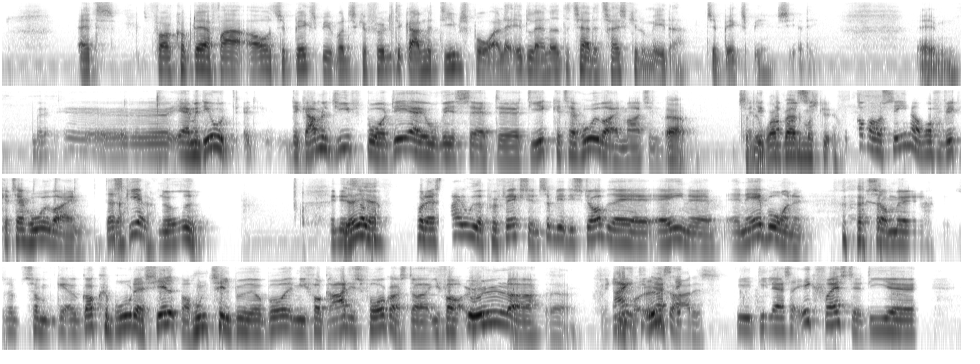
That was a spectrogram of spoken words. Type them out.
at for at komme derfra over til Bixby, hvor de skal følge det gamle Deep-spor eller et eller andet, det tager det 60 kilometer til Bixby, siger de. Øhm, Øh, ja, men det er jo det gamle jeepspor, det er jo hvis at øh, de ikke kan tage hovedvejen, Martin. ja, så Men det det kunne godt være, det måske... Det kommer jo senere, hvorfor vi ikke kan tage hovedvejen. Der Ja, sker ja. noget. Men det Ja, så ja. På, deres vej ud af Perfection, så bliver de stoppet af, af en af, af naboerne, som, øh, som, som godt kan bruge deres hjælp, og hun tilbyder jo både, at I får gratis frokost, og I får øl, og Ja. nej, de lader, ikke, de, de lader sig ikke friste. De, øh,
